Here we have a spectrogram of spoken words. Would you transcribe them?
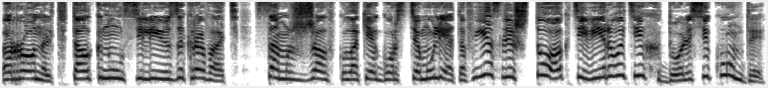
Рональд толкнул Селию за кровать, сам сжал в кулаке горсть амулетов. Если что, активировать их доля секунды.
